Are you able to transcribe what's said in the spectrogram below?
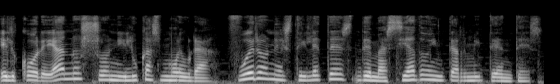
El coreano Son y Lucas Moura, fueron estiletes demasiado intermitentes.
